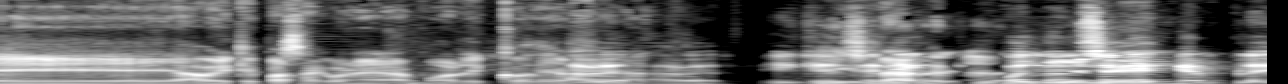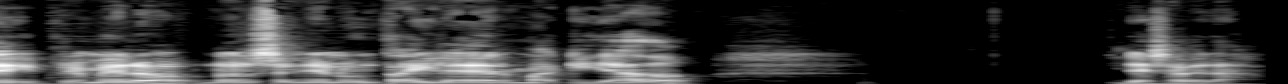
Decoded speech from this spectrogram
Eh, a ver qué pasa con el amor Code al a ver, final. a ver. Y que Y enseñen- la re- la- cuando viene- enseñen gameplay, primero nos enseñen un tráiler maquillado. Ya se verá.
